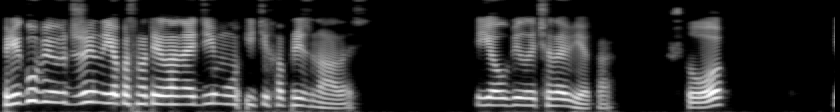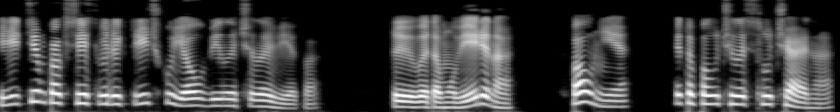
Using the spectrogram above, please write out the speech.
Пригубив джин, я посмотрела на Диму и тихо призналась. Я убила человека. Что? Перед тем, как сесть в электричку, я убила человека. Ты в этом уверена? Вполне. Это получилось случайно.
